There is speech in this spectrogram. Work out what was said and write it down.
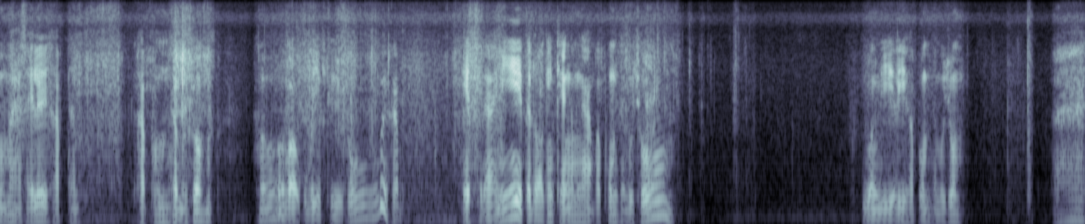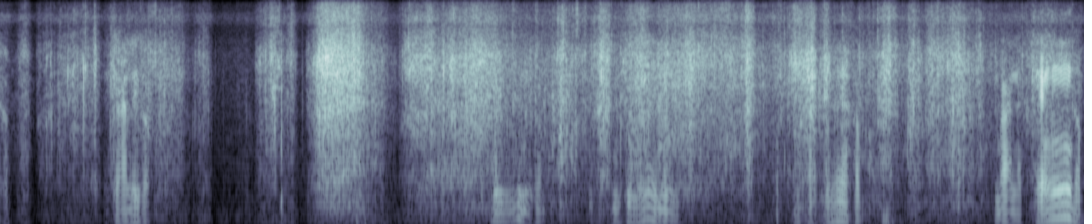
มามาใส่เลยครับท่านครับผมท่านผู้ชมโอ้บอกกูไปอยากถือโอ้ยครับเห็ดก็ได้นี่แต่ดอกแข็งๆงามๆครับผมท่านผู้ชมดวงดีอีหลีครับผมท่านผู้ชม อ้าครับการเลยครับโอ้ยนี่ครับคุณผู้ชมเอ้ยนี่นี่ครับแท้ครับบ้านแข็งครับ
